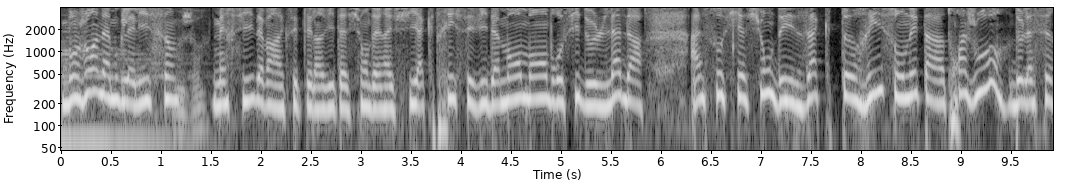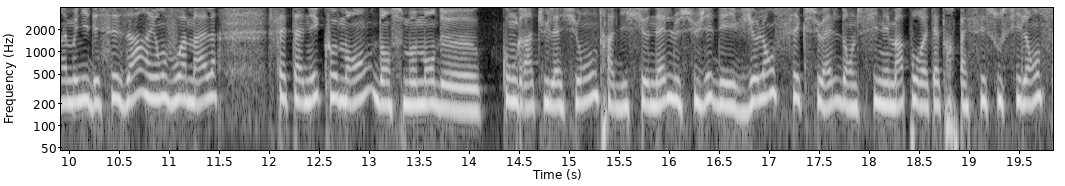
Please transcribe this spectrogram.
Bonjour Anna Mouglalis. Bonjour. Merci d'avoir accepté l'invitation d'RFI, actrice évidemment, membre aussi de l'ADA, Association des actrices. On est à trois jours de la cérémonie des Césars et on voit mal cette année comment, dans ce moment de congratulations traditionnelles, le sujet des violences sexuelles dans le cinéma pourrait être passé sous silence.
